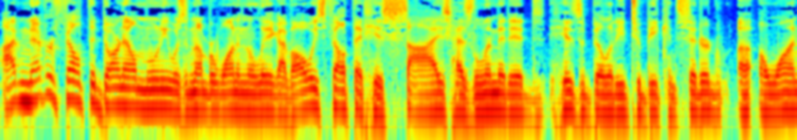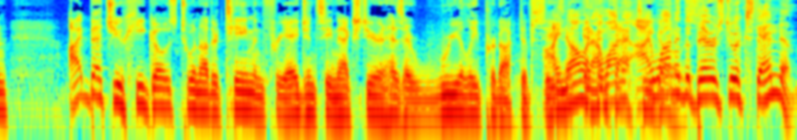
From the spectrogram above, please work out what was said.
I've never felt that Darnell Mooney was a number one in the league. I've always felt that his size has limited his ability to be considered a, a one. I bet you he goes to another team in free agency next year and has a really productive season. I know, and I wanted I wanted the. Bears to extend him.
